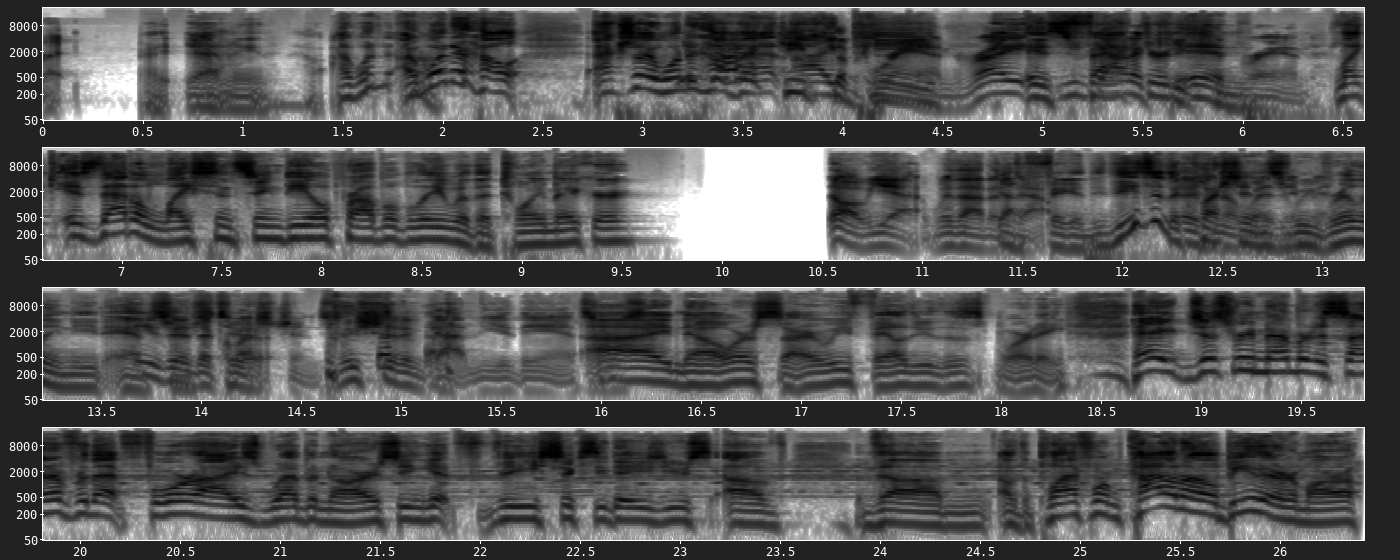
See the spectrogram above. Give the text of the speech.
Right. Right. Yeah. I mean, I wonder. I wonder how. Actually, I wonder how that keep the brand, right? is You factored in. brand. Like, is that a licensing deal? Probably with a toy maker. Oh yeah, without a Gotta doubt. figure. These are the There's questions they we really need answers. To. These are the to. questions. We should have gotten you the answers. I know. We're sorry. We failed you this morning. Hey, just remember to sign up for that Foureyes webinar so you can get free 60 days use of the um, of the platform. Kyle and I will be there tomorrow.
